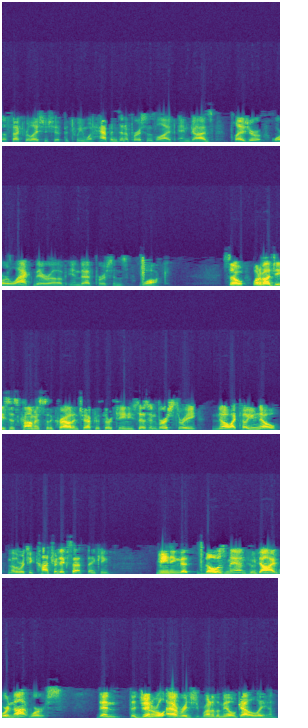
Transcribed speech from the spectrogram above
effect relationship between what happens in a person's life and God's pleasure or lack thereof in that person's walk. So, what about Jesus' comments to the crowd in chapter 13? He says in verse 3, No, I tell you no. In other words, he contradicts that thinking, meaning that those men who died were not worse than the general average run of the mill Galilean.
